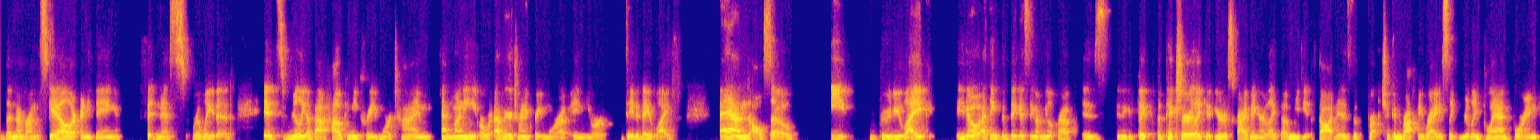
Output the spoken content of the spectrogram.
the number on the scale or anything fitness related it's really about how can you create more time and money or whatever you're trying to create more of in your day-to-day life. And also eat food you like. You know i think the biggest thing about meal prep is like the picture like you're describing or like the immediate thought is the chicken broccoli rice like really bland boring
